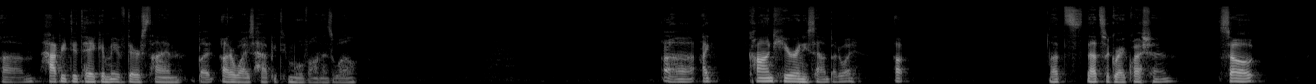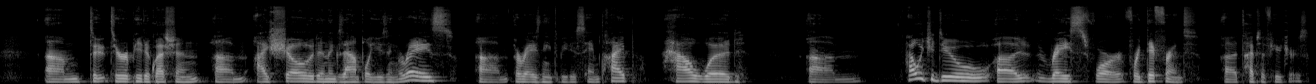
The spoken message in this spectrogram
Um, happy to take them if there's time, but otherwise happy to move on as well. Uh, I can't hear any sound, by the way. That's that's a great question. So, um, to to repeat the question, um, I showed an example using arrays. Um, arrays need to be the same type. How would um, how would you do uh, race for for different uh, types of futures?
